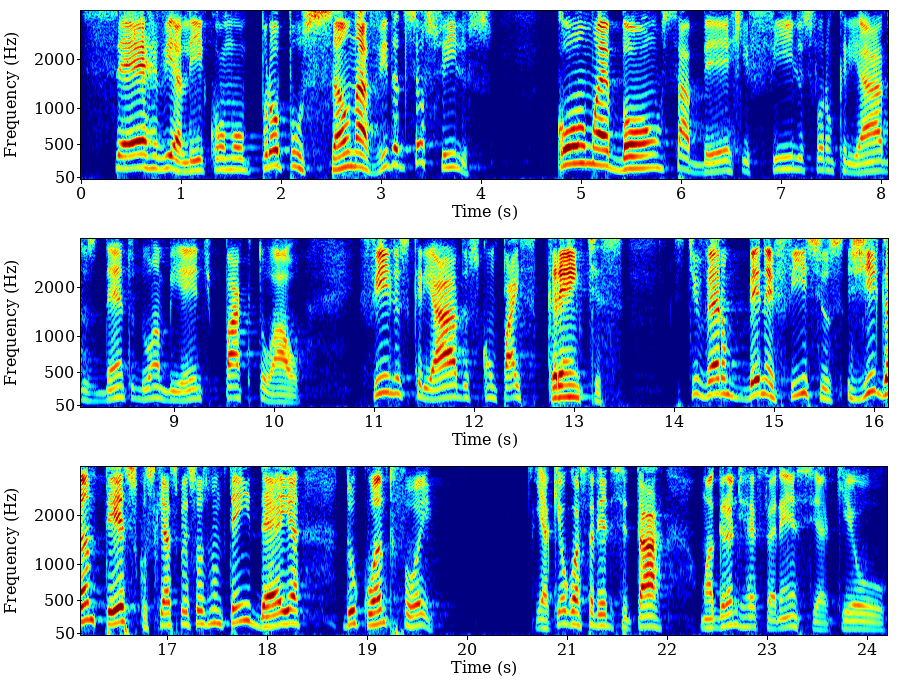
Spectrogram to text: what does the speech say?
serve ali como propulsão na vida dos seus filhos. Como é bom saber que filhos foram criados dentro do ambiente pactual. Filhos criados com pais crentes tiveram benefícios gigantescos que as pessoas não têm ideia do quanto foi. E aqui eu gostaria de citar uma grande referência que eu,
